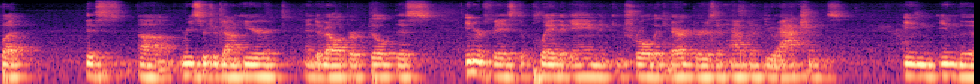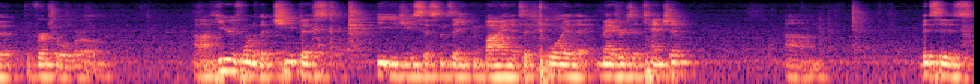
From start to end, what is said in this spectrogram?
but this uh, researcher down here and developer built this interface to play the game and control the characters and have them do actions in, in the, the virtual world. Uh, here's one of the cheapest EEG systems that you can buy, and it's a toy that measures attention. Um, this is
